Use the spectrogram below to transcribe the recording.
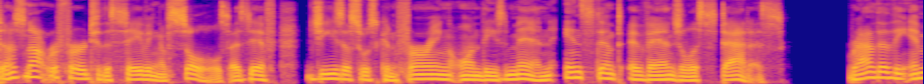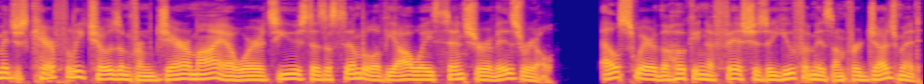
does not refer to the saving of souls as if Jesus was conferring on these men instant evangelist status. Rather, the image is carefully chosen from Jeremiah, where it's used as a symbol of Yahweh's censure of Israel. Elsewhere, the hooking of fish is a euphemism for judgment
